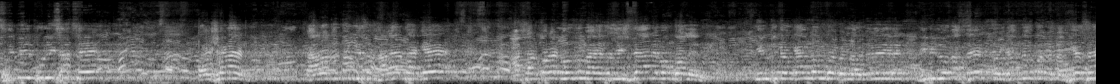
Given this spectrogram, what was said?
সিভিল পুলিশ আছে তাই শোনেন কারও যদি কিছু হারায় থাকে আশা করে নজরুল ভাইয়ের লিস্ট দেন এবং বলেন কিন্তু কেউ জ্ঞান করবেন না জন্য লোক আছে ওই জ্ঞান করবেন না ঠিক আছে?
